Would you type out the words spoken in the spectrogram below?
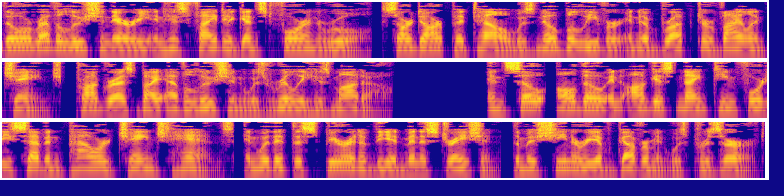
Though a revolutionary in his fight against foreign rule, Sardar Patel was no believer in abrupt or violent change, progress by evolution was really his motto. And so, although in August 1947 power changed hands, and with it the spirit of the administration, the machinery of government was preserved.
